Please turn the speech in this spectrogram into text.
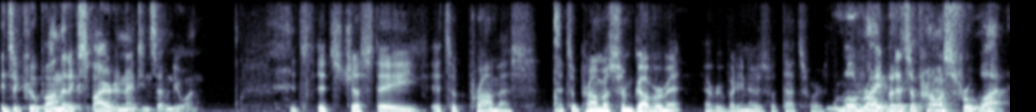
It's a coupon that expired in 1971. It's it's just a it's a promise. It's a promise from government. Everybody knows what that's worth. Well, right, but it's a promise for what?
